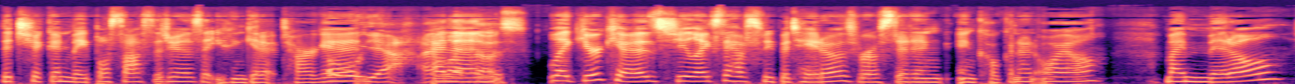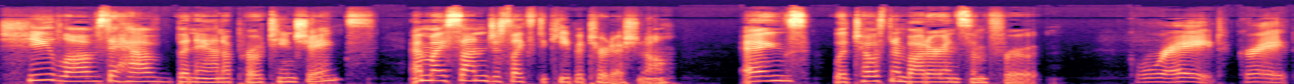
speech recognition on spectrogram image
the chicken maple sausages that you can get at Target. Oh, yeah. I and love then, those. Like your kids, she likes to have sweet potatoes roasted in, in coconut oil. My middle, she loves to have banana protein shakes. And my son just likes to keep it traditional eggs with toast and butter and some fruit. Great, great.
